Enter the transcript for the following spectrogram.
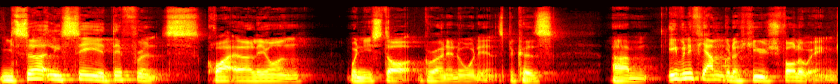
you certainly see a difference quite early on when you start growing an audience because um, even if you haven't got a huge following,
